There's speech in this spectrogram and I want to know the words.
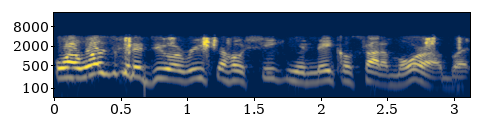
Well, I was gonna do Arisa Hoshiki and Meiko Satomura, but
